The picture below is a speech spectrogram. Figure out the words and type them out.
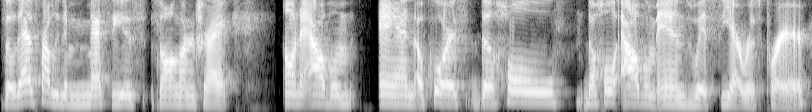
So that's probably the messiest song on the track on the album. And of course the whole the whole album ends with Ciara's prayer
